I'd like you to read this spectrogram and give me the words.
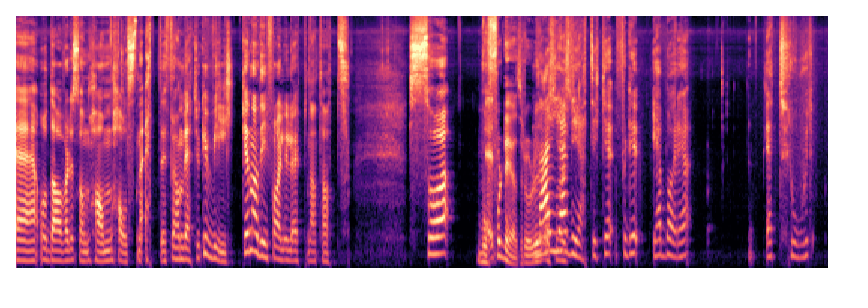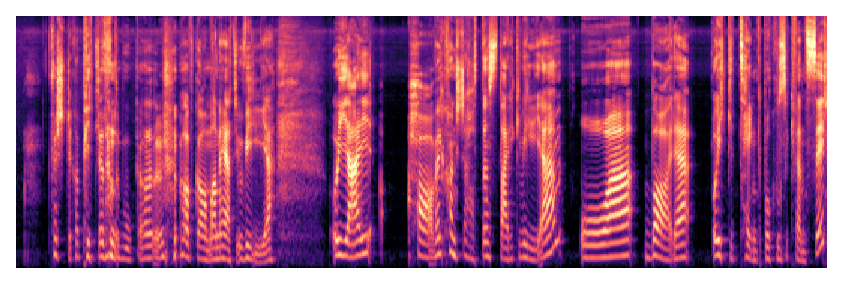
Eh, og da var det sånn han halsende etter, for han vet jo ikke hvilken av de farlige løypene har tatt. Så Hvorfor det, tror du? Nei, Altså, jeg vet ikke, fordi jeg bare Jeg tror Første kapittel i denne boka, 'Afghanerne', heter jo 'Vilje'. Og jeg har vel kanskje hatt en sterk vilje, og bare å ikke tenke på konsekvenser.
